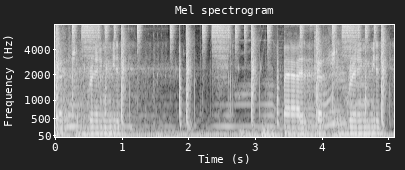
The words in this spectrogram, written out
touch, bring it. Bad touch, bring it.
